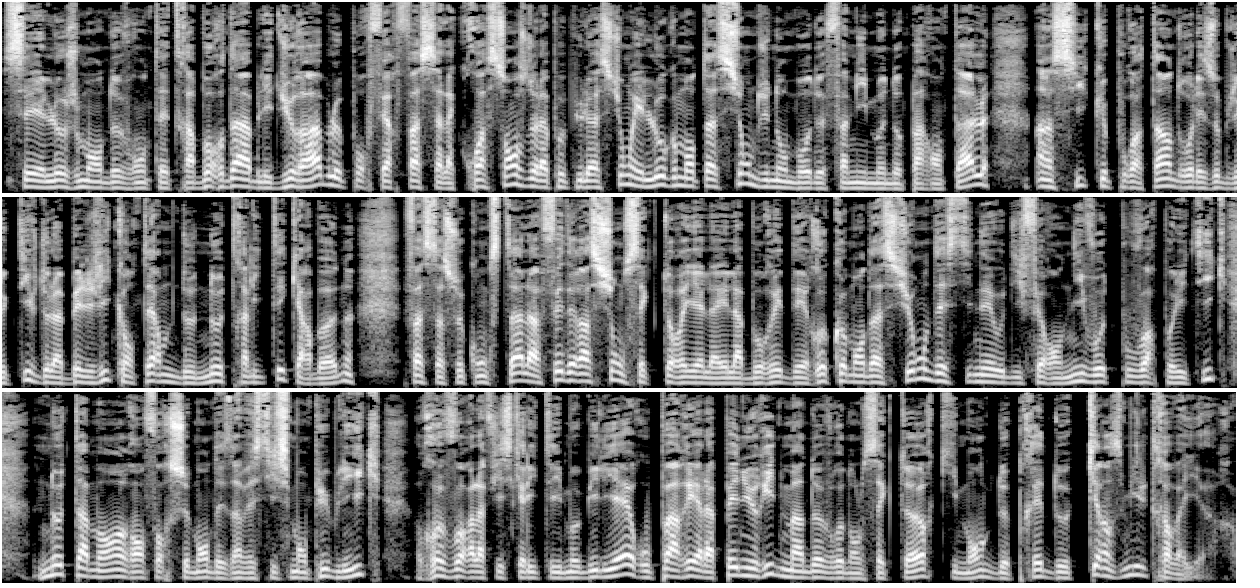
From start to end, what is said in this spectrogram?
Ces logements devront être abordables et durables pour faire face à la croissance de la population et l'augmentation du nombre de familles monoparentales, ainsi que pour atteindre les objectifs de la Belgique en termes de neutralité carbone. Face à ce constat, la Fédération sectorielle a élaboré des recommandations destinées aux différents niveaux de pouvoir politique, notamment un renforcement des investissements public, revoir la fiscalité immobilière ou parer à la pénurie de main-d'œuvre dans le secteur qui manque de près de 15 000 travailleurs.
